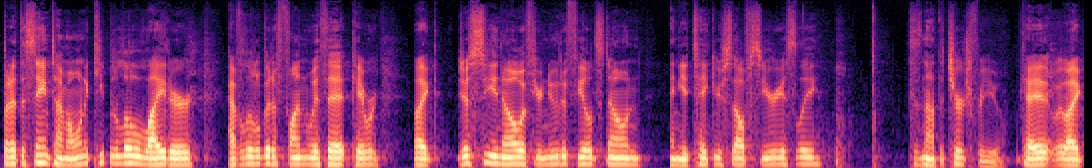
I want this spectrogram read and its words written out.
But at the same time, I want to keep it a little lighter, have a little bit of fun with it. Okay, we're like, just so you know, if you're new to Fieldstone and you take yourself seriously, this is not the church for you. Okay, like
